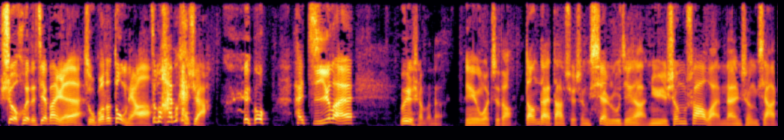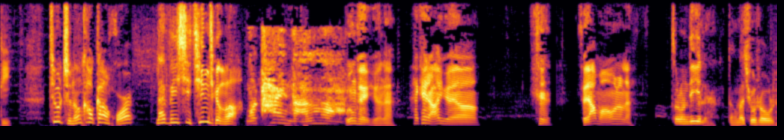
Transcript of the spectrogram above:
社会的接班人，祖国的栋梁，怎么还不开学啊？哎呦，还急来，为什么呢？因为我知道，当代大学生现如今啊，女生刷碗，男生下地，就只能靠干活来维系亲情了。我太难了，不用开学了，还开啥学呀？哼，在家忙活上了，种地了，等着秋收了。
